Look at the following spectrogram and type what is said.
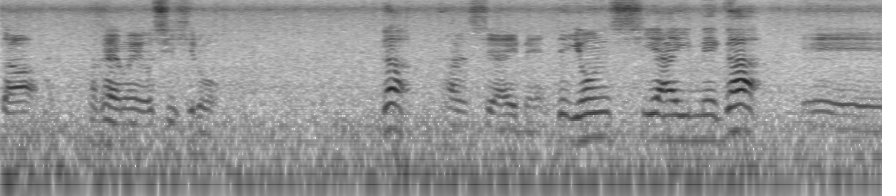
ター高山義弘が3試合目。で4試合目がえ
